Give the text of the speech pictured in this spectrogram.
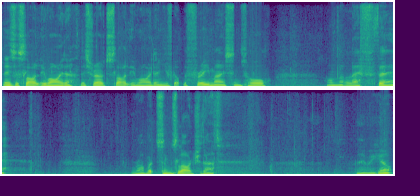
These are slightly wider. This road's slightly wider and you've got the Freemasons Hall on the left there. Robertson's Lodge that. There we go.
